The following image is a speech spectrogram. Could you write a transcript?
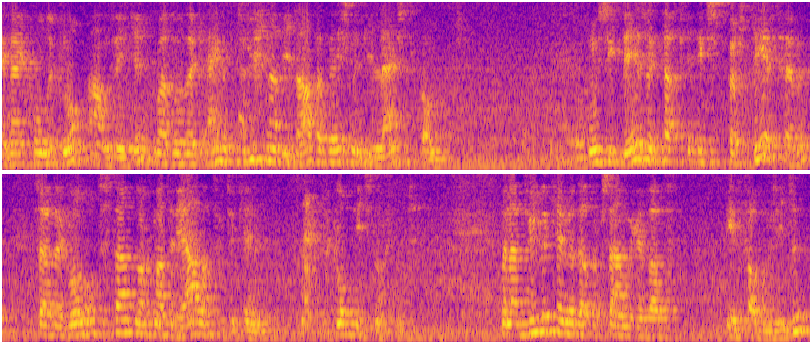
dan ga ik gewoon de knop aanvinken, waardoor ik eigenlijk terug naar die database met die lijst kom. Moest ik deze kast geëxporteerd hebben, zou er gewoon op te staan nog materialen toe te kennen. Er klopt iets nog niet. Maar natuurlijk hebben we dat ook samengevat in favorieten.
